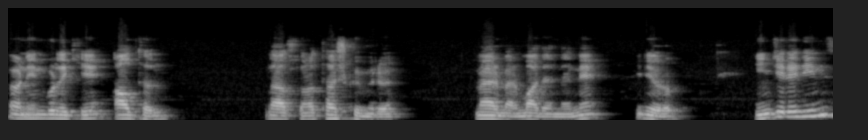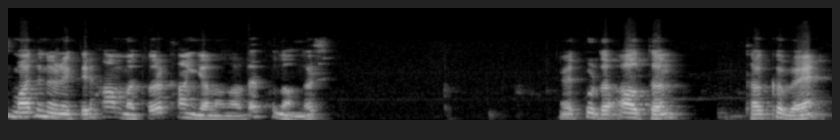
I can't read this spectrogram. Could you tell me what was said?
Örneğin buradaki altın, daha sonra taş kömürü, mermer madenlerini biliyorum. İncelediğiniz maden örnekleri ham madde olarak hangi alanlarda kullanılır? Evet burada altın, takı ve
